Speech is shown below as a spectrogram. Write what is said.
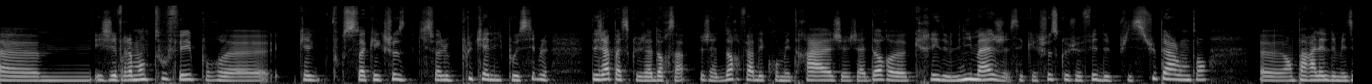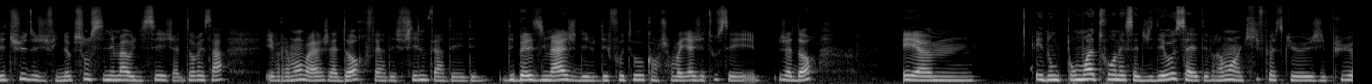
et j'ai vraiment tout fait pour, pour, que ce soit quelque chose qui soit le plus quali possible. Déjà parce que j'adore ça, j'adore faire des courts-métrages, j'adore euh, créer de l'image, c'est quelque chose que je fais depuis super longtemps. en parallèle de mes études. J'ai fait une option cinéma au lycée, j'adorais ça. Et vraiment, voilà, j'adore faire des films, faire des, belles images, des, photos quand je suis en voyage et tout, j'adore. Et, et donc pour moi, tourner cette vidéo, ça a été vraiment un kiff parce que j'ai pu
